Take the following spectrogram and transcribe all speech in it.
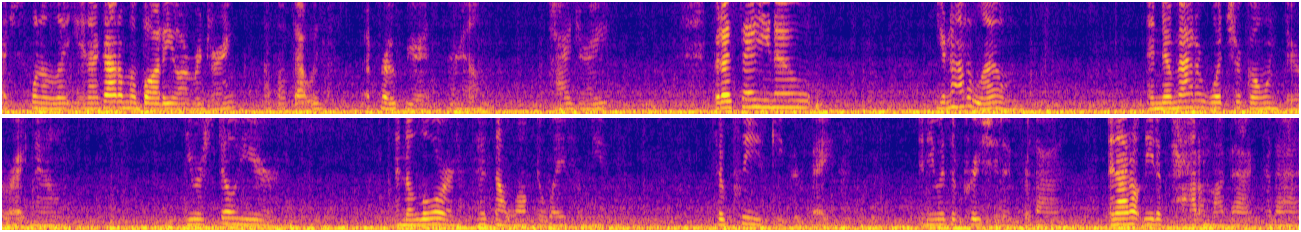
I just want to let you, and I got him a body armor drink. I thought that was appropriate for him. Hydrate. But I said, you know, you're not alone. And no matter what you're going through right now, you are still here. And the Lord has not walked away from you. So please keep your faith. And he was appreciative for that. And I don't need a pat on my back for that.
